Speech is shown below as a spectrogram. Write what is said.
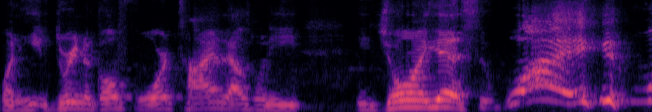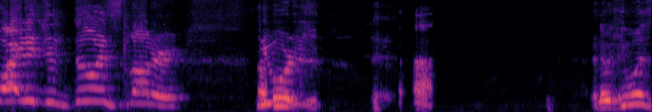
When he during the Gulf War time, that was when he he joined. Yes, why? Why did you do it, Slaughter? You were no, he was.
